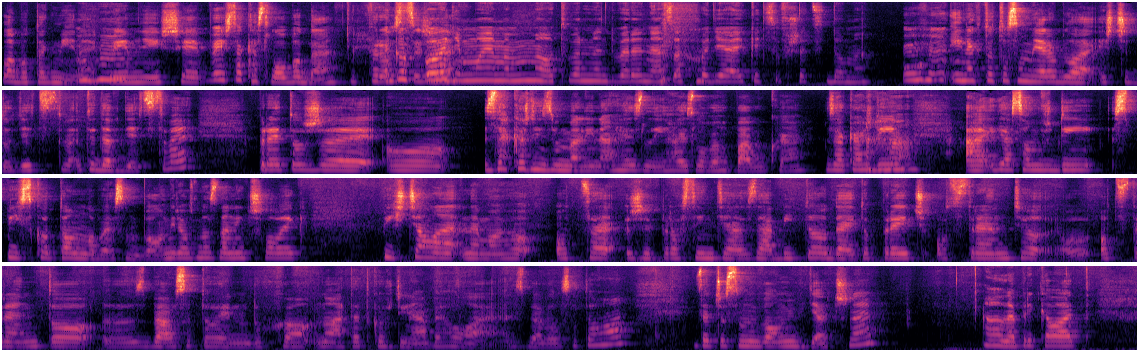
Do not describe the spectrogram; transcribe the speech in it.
lebo tak mi je najpríjemnejšie. Vieš, taká sloboda. Mhm. Ako v pohode, moja mama má otvorené dvere na záchode, aj keď sú všetci doma. Uh-huh. Inak toto som ja robila ešte do detstva, teda v detstve, pretože o, za každým sme mali na hezli hajzlového pavúka. Za každým. Aha. A ja som vždy s pískotom, lebo ja som veľmi rozmaznaný človek, píšťala na môjho otca, že prosím ťa, zabij to, daj to preč, odstráň to, odstráň to, e, zbav sa toho jednoducho. No a tatko vždy nabehol a zbavil sa toho, za čo som mu veľmi vďačná. Ale napríklad Uh,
